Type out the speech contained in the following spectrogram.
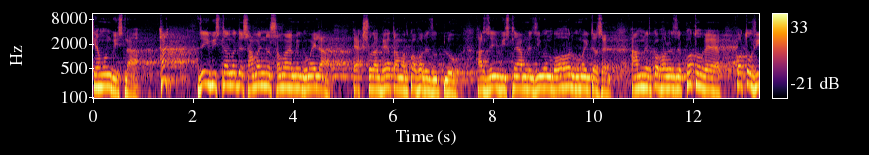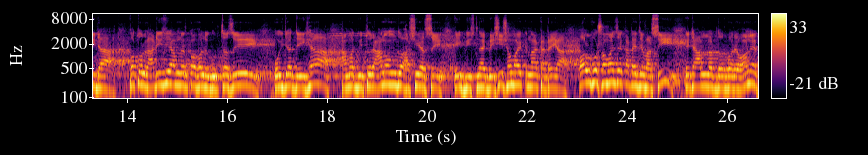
কেমন বিছনা? হ্যাঁ? যেই বিছনার মধ্যে সামান্য সময় আমি ঘুমাইলাম একশোটা ভেত আমার কপালে জুটলো। আর যেই বিছনায় আপনি জীবন বহর ঘুমাইতেছেন, আপনার কপালে যে কত ভেত কত ভিডা, কত লাড়ি যে আপনার কপালে ঘুরতেছে, ওইটা দেখা আমার ভিতরে আনন্দ, হাসি আছে। এই বিছনায় বেশি সময় না কাটাইয়া, অল্প সময় যে কাটাইতে পারছি, এটা আল্লাহর দরবারে অনেক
